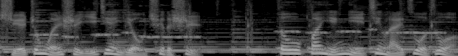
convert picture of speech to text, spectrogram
学中文是一件有趣的事都欢迎你进来坐坐。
